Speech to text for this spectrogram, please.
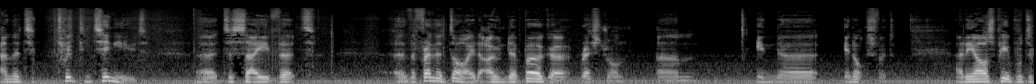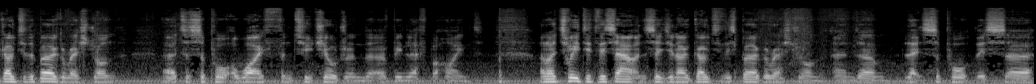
and the t- tweet continued uh, to say that the friend that died owned a burger restaurant um, in in Oxford and he asked people to go to the burger restaurant uh, to support a wife and two children that have been left behind. And I tweeted this out and said, you know, go to this burger restaurant and um, let's support this uh,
